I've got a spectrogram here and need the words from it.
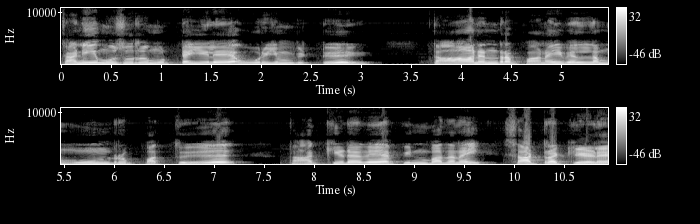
தனி முசுறு முட்டையிலே உரியும் விட்டு தான் என்ற பனை வெள்ளம் மூன்று பத்து தாக்கிடவே பின்பதனை சாற்ற கீழே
